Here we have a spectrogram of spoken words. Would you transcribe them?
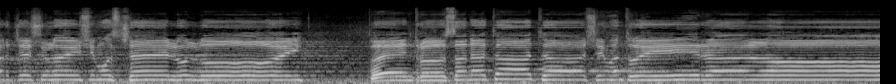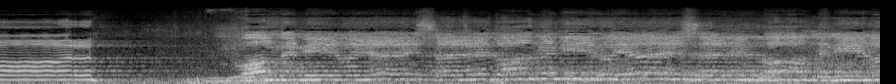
Argeșului și Muscelului, pentru sănătatea și mântuirea lor. Doamne miluiește, Doamne miluiește, Doamne miluiește.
